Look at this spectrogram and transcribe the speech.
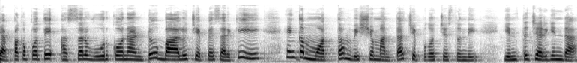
చెప్పకపోతే అస్సలు ఊరుకోనంటూ బాలు చెప్పేసరికి ఇంకా మొత్తం విషయం అంతా చెప్పుకొచ్చేస్తుంది. ఎంత జరిగిందా?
